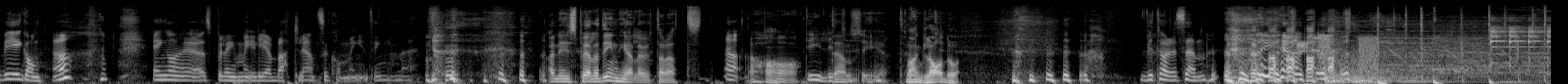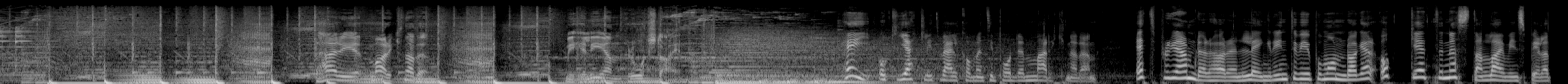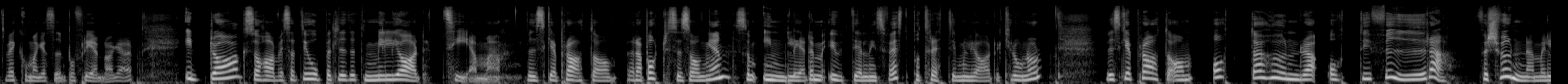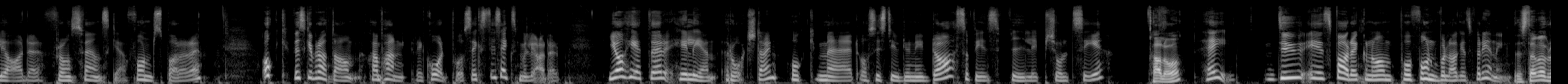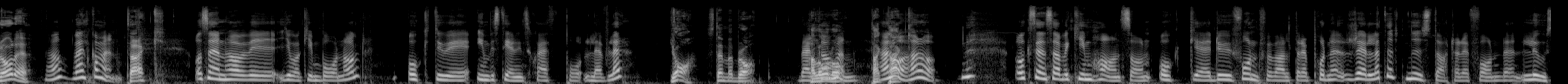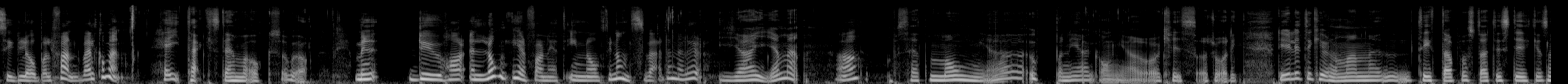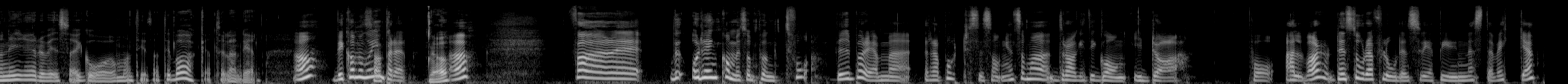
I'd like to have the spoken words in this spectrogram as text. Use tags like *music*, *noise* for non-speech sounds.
vi är igång. Ja. *laughs* En gång jag spelade in med Ilja Batljan så kom ingenting med. *laughs* Ja, ni spelade in hela utan att... Ja. Jaha, Det är lite synd. är Var han glad då? *laughs* Vi tar det sen. Det här är Marknaden med Helene Rothstein. Hej och hjärtligt välkommen till podden Marknaden. Ett program där du hör en längre intervju på måndagar och ett nästan liveinspelat veckomagasin på fredagar. Idag så har vi satt ihop ett litet miljardtema. Vi ska prata om rapportsäsongen som inleder med utdelningsfest på 30 miljarder kronor. Vi ska prata om 884 försvunna miljarder från svenska fondsparare. Och vi ska prata om champagnerekord på 66 miljarder. Jag heter Helene Rothstein och med oss i studion idag så finns Filip Scholtze. Hallå, Hej! Du är sparekonom på Fondbolagets förening. det stämmer bra det. Ja, välkommen! Tack. Och sen har vi Joakim Bornold och du är investeringschef på Levler. Ja, stämmer bra. Välkommen! Hallå. Tack, hallå, tack. Hallå. Och sen så har vi Kim Hansson och eh, du är fondförvaltare på den relativt nystartade fonden Lucy Global Fund. Välkommen! Hej, tack. Stämmer också bra. Men du har en lång erfarenhet inom finansvärlden, eller hur? Jajamän. Ja. Jag har sett många upp och nedgångar och kriser och så. Det, är lite kul när man eh, tittar på statistiken som ni redovisade igår och man tittar tillbaka till en del. Ja, vi kommer gå in på den. Ja. Ja. För, eh, och den kommer som punkt två. Vi börjar med rapportsäsongen som har dragit igång idag på allvar. Den stora floden sveper in nästa vecka.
